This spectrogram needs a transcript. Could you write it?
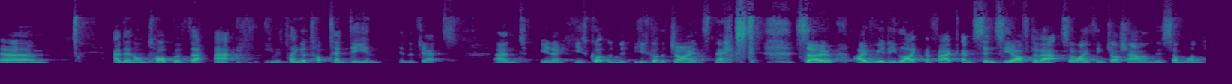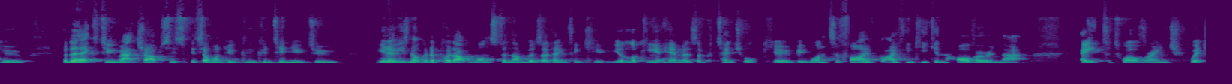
Um, and then on top of that, he was playing a top 10 D in, in the Jets and you know he's got the he's got the Giants next. so I really like the fact, and Cincy after that. So I think Josh Allen is someone who, for the next two matchups, is, is someone who can continue to. You know, he's not going to put up monster numbers. I don't think you're looking at him as a potential QB one to five, but I think he can hover in that eight to twelve range, which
